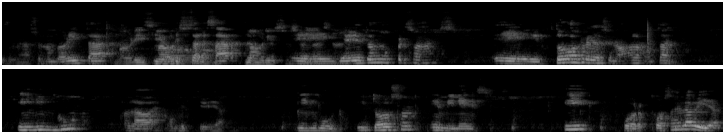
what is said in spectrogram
que se me da su nombre ahorita, Mauricio, Mauricio Salazar, Mauricio eh, Salazar. y había otras dos personas, eh, todos relacionados a la montaña, y ninguno hablaba de competitividad, ninguno, y todos son eminencias. Y por cosas de la vida,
